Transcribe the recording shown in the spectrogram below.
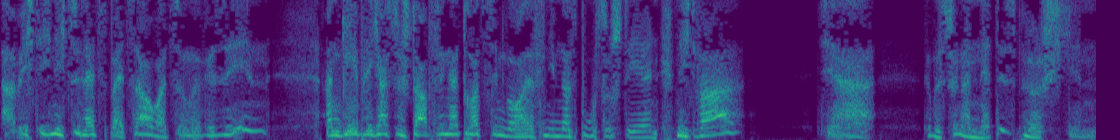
Habe ich dich nicht zuletzt bei Zauberzunge gesehen? Angeblich hast du Staubfinger trotzdem geholfen, ihm das Buch zu stehlen, nicht wahr? Tja, du bist schon ein nettes Bürschchen.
